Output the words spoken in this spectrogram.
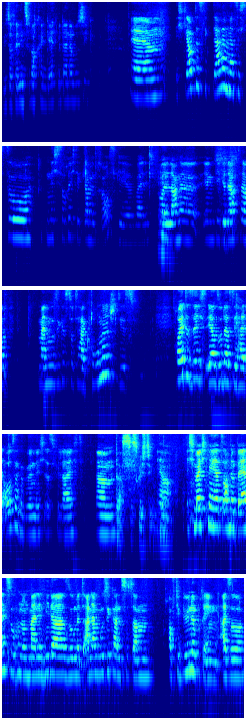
wieso verdienst du noch kein Geld mit deiner Musik? Ähm, ich glaube, das liegt daran, dass ich so nicht so richtig damit rausgehe, weil ich voll Hm. lange irgendwie gedacht habe, meine Musik ist total komisch. Die ist, heute sehe ich es eher so, dass sie halt außergewöhnlich ist vielleicht. Ähm, Das ist richtig. ja. Ich möchte mir jetzt auch eine Band suchen und meine Lieder so mit anderen Musikern zusammen auf die Bühne bringen. Also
